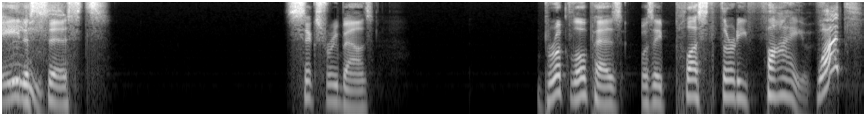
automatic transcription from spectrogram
eight assists, six rebounds. Brook Lopez was a plus 35. What?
